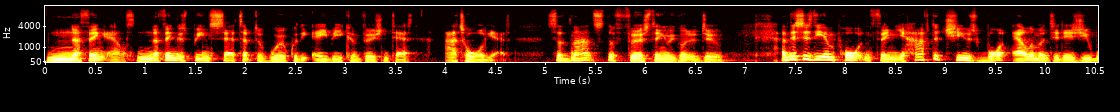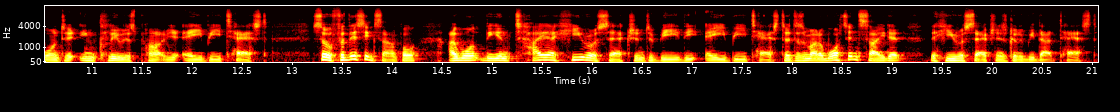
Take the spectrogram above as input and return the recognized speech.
Nothing else. Nothing has been set up to work with the A-B conversion test at all yet. So that's the first thing we're going to do. And this is the important thing. You have to choose what element it is you want to include as part of your A-B test. So for this example, I want the entire hero section to be the A-B test. So it doesn't matter what's inside it, the hero section is going to be that test.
